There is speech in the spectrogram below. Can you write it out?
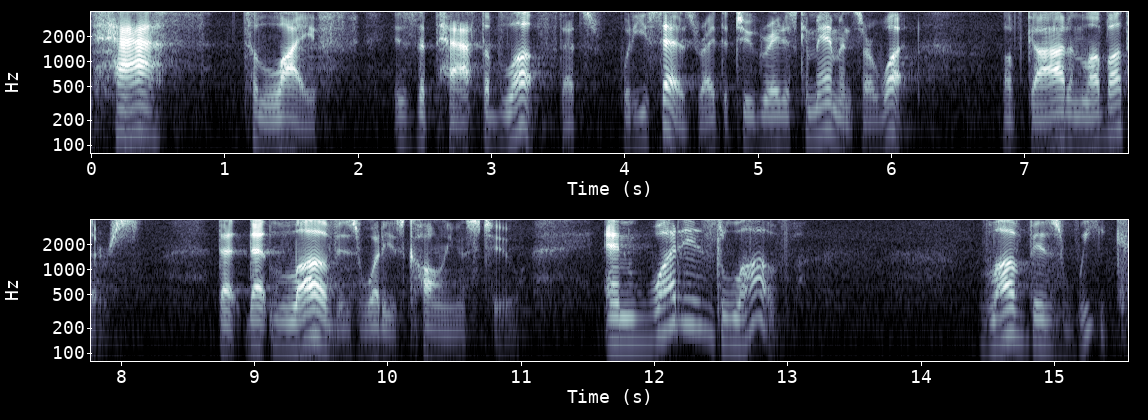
path to life is the path of love. That's what he says, right? The two greatest commandments are what? Love God and love others. That, that love is what he's calling us to. And what is love? Love is weak.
